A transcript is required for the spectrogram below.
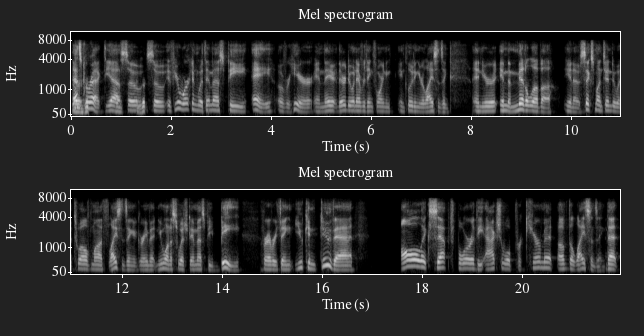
That's correct. Yeah. So so if you're working with MSP A over here and they they're doing everything for you, including your licensing, and you're in the middle of a you know six months into a 12 month licensing agreement, and you want to switch to MSP B for everything, you can do that all except for the actual procurement of the licensing that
